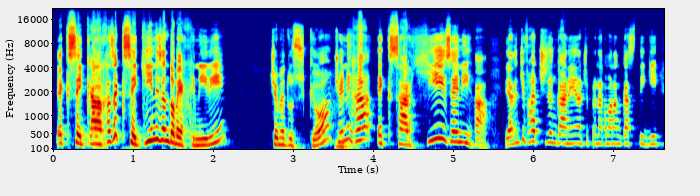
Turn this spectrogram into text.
Εξε, καταρχάς ξεκίνησε το παιχνίδι και με τους σκιό και δεν είχα εξ αρχής δεν είχα. Δηλαδή δεν φάτσισε κανένας και πρέπει να κάνω αναγκαστική.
